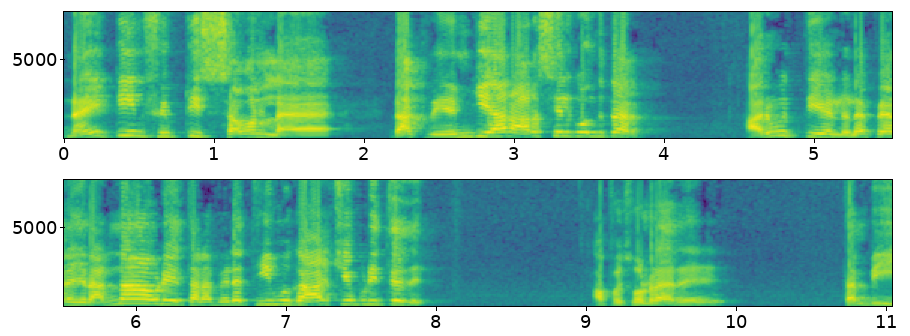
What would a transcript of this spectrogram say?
நைன்டீன் ஃபிஃப்டி செவனில் டாக்டர் எம்ஜிஆர் அரசியலுக்கு வந்துட்டார். அறுபத்தி ஏழில் பேரறிஞர் அண்ணாவுடைய தலைமையில் திமுக ஆட்சியை பிடித்தது. அப்போ சொல்கிறாரு தம்பி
